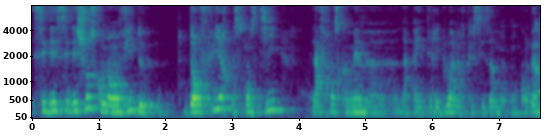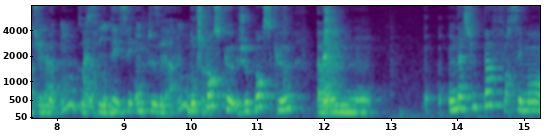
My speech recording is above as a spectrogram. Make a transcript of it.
c'est des, des, choses qu'on a envie de d'enfuir parce qu'on se dit la France quand même euh, n'a pas été réglo alors que ces hommes ont, combattu à leur côté. C'est honteux. La Donc je pense que je pense que euh, on n'assume pas forcément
